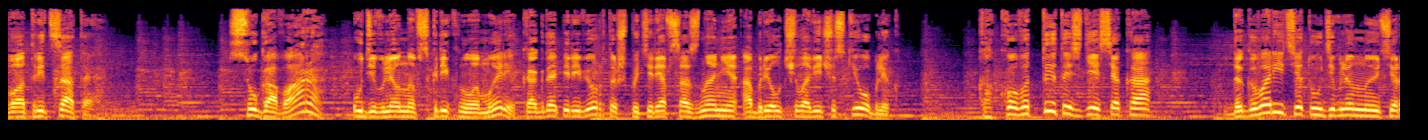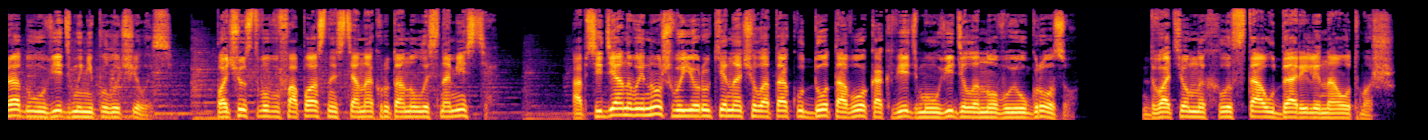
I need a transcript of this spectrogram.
Глава 30. «Сугавара?» – удивленно вскрикнула Мэри, когда перевертыш, потеряв сознание, обрел человеческий облик. «Какого ты-то здесь, Ака?» Договорить эту удивленную тираду у ведьмы не получилось. Почувствовав опасность, она крутанулась на месте. Обсидиановый нож в ее руке начал атаку до того, как ведьма увидела новую угрозу. Два темных хлыста ударили на отмаш.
